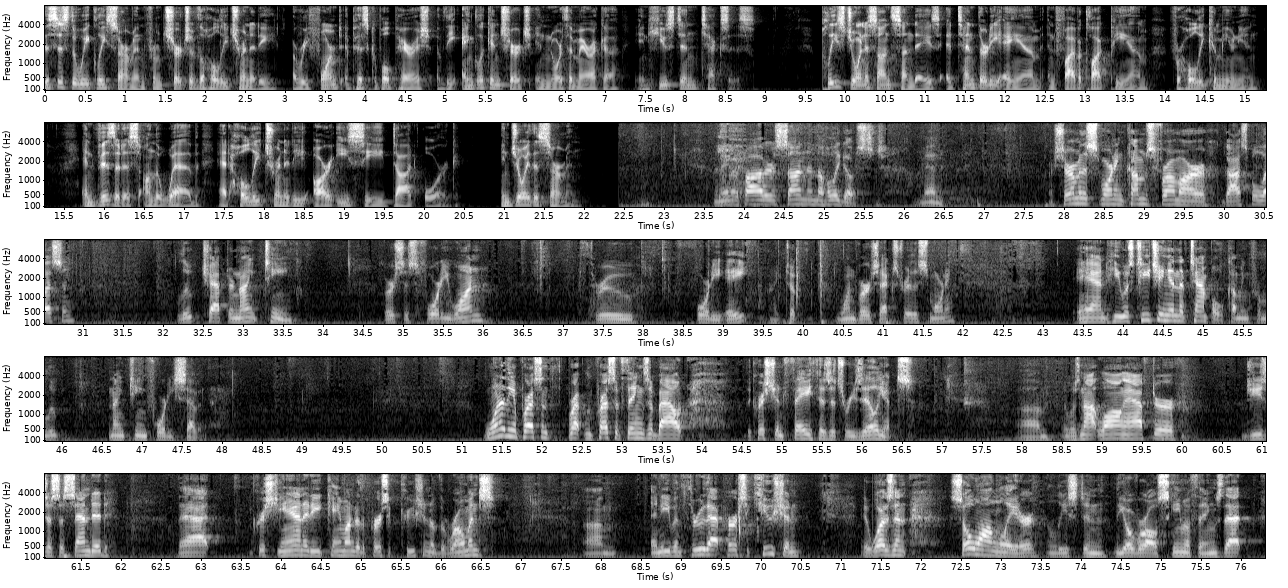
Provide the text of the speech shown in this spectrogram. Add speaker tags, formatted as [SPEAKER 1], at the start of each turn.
[SPEAKER 1] This is the weekly sermon from Church of the Holy Trinity, a Reformed Episcopal parish of the Anglican Church in North America in Houston, Texas. Please join us on Sundays at 10:30 a.m. and 5 o'clock p.m. for Holy Communion, and visit us on the web at holytrinityrec.org. Enjoy the sermon.
[SPEAKER 2] In the name of the Father, Son, and the Holy Ghost. Amen. Our sermon this morning comes from our gospel lesson, Luke chapter 19, verses 41 through 48. I took one verse extra this morning. And he was teaching in the temple, coming from Luke 1947. One of the impressive, impressive things about the Christian faith is its resilience. Um, it was not long after Jesus ascended that Christianity came under the persecution of the Romans. Um, and even through that persecution, it wasn't so long later, at least in the overall scheme of things, that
